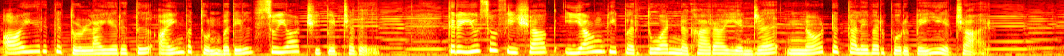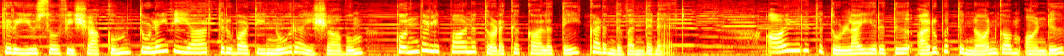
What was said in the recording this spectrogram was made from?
ஆயிரத்து தொள்ளாயிரத்து ஐம்பத்தொன்பதில் சுயாட்சி பெற்றது. திரு யூசுப் இஷாக் யாங்டி பர்துவான் நகாரா என்ற நாட்டுத் தலைவர் பொறுப்பை ஏற்றார். திரு யூசுப் இஷாக்கும் துணைவியார் திருவாட்டி நூர் ஐஷாவும் கொந்தளிப்பான தொடக்க காலத்தை கடந்து வந்தனர். ஆயிரத்து தொள்ளாயிரத்து அறுபத்து நான்காம் ஆண்டு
